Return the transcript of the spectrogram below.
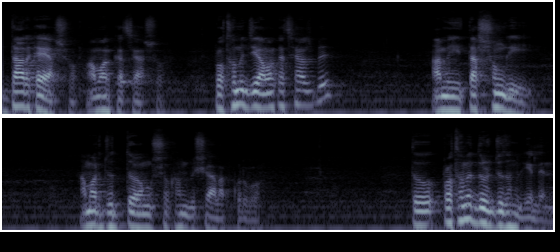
দ্বারকায় আসো, আমার কাছে আসো। প্রথমে যে আমার কাছে আসবে, আমি তার সঙ্গেই আমার যুদ্ধ অংশগ্রহণ বিষয়ে আলাপ করব। তো প্রথমে দুর্যোধন গেলেন।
